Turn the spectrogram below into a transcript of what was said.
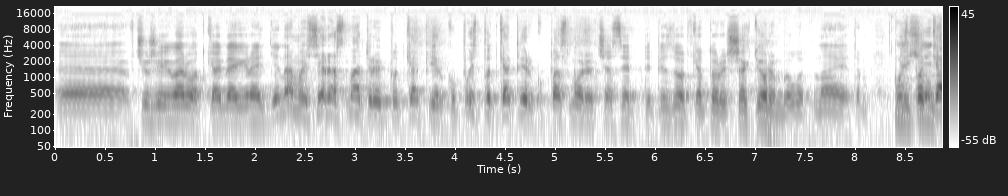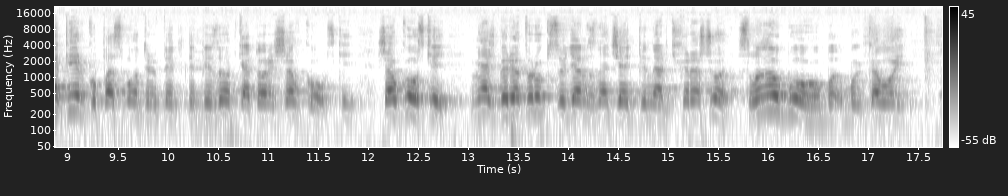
э, в чужие ворота, когда играет Динамо, все рассматривают под копирку. Пусть под копирку посмотрят сейчас этот эпизод, который с Шахтером был вот на этом. Пусть под копирку посмотрят этот эпизод, который Шавковский. Шавковский мяч берет в руки, судья назначает пенальти. Хорошо, слава богу, бо- боковой э,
